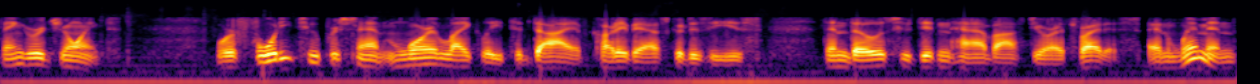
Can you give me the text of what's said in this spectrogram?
finger joint, were 42% more likely to die of cardiovascular disease than those who didn't have osteoarthritis. And women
